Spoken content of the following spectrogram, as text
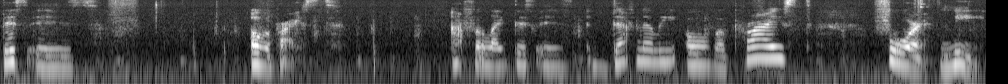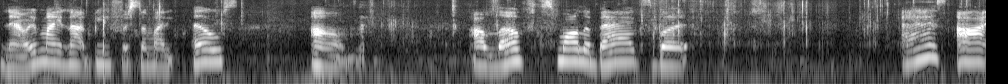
this is overpriced. I feel like this is definitely overpriced for me. Now, it might not be for somebody else. Um, I love smaller bags, but as I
